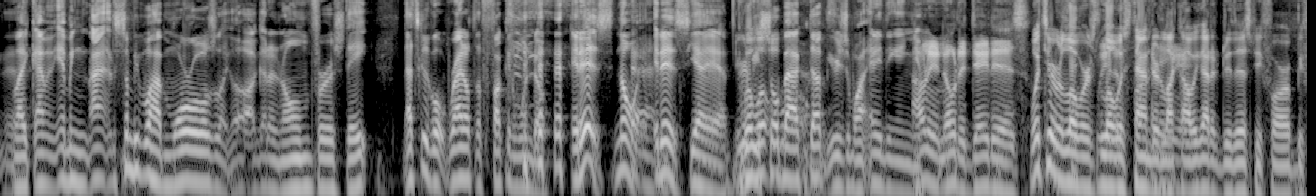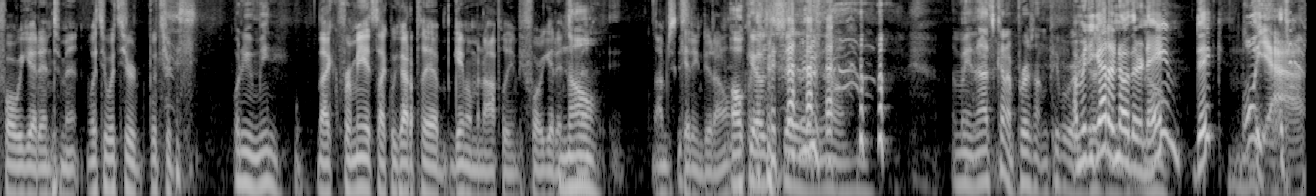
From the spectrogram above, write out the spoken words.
Like I mean, I mean, I, some people have morals like, oh, I gotta know him first date. That's gonna go right out the fucking window. it is. No, it is. Yeah, yeah. You're gonna Well, be so well, backed up. You just want anything in you. I don't even know what a date is. What's your lowest We had lowest standard? fucking Like, oh, we got to do this before before we get intimate. What's your what's your what's your What do you mean? like? For me, it's like we got to play a game of Monopoly before we get intimate. No. I'm just kidding, dude. I don't. Okay, I was gonna say. no. I mean, that's kind of personal. People. are I mean, you got to know their No. name, Dick. Oh yeah.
